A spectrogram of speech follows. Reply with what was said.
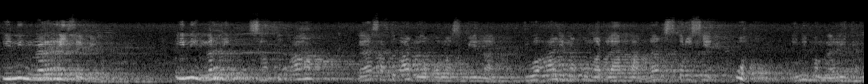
ini ngeri saya bilang. Ini ngeri. Satu A ya 1A 2,9, 2A 5,8 dan seterusnya. Wah, ini mengerikan.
